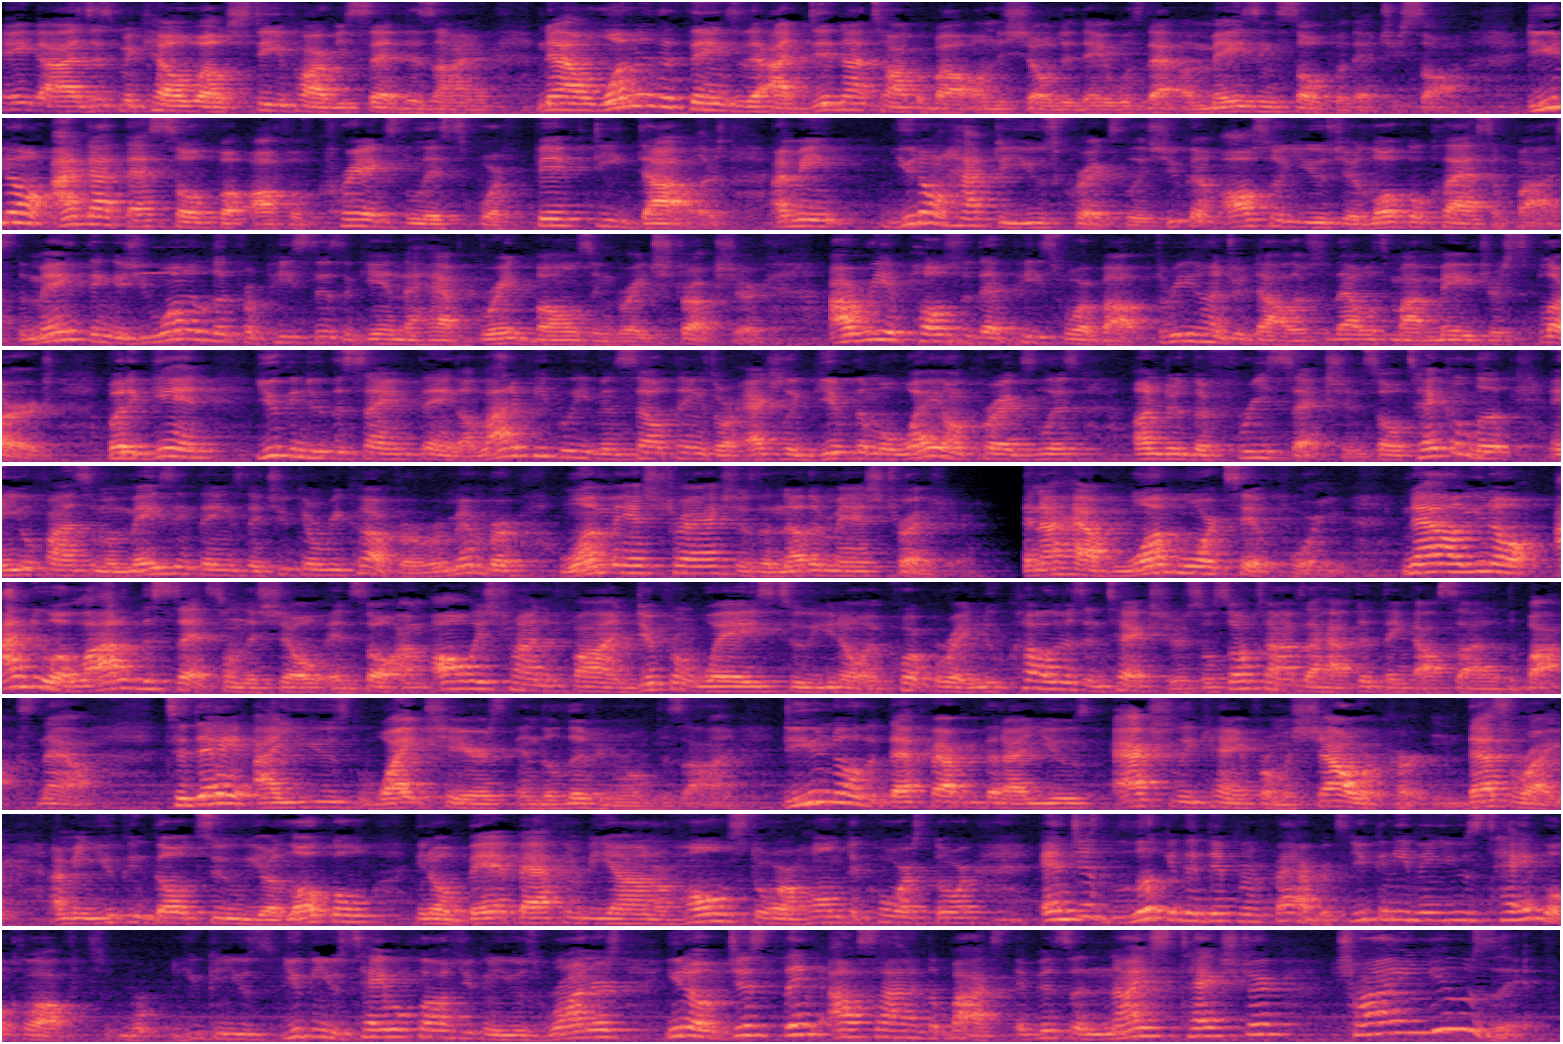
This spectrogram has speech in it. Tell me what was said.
Hey guys, it's Mikel Welch, Steve Harvey set designer. Now, one of the things that I did not talk about on the show today was that amazing sofa that you saw. Do you know I got that sofa off of Craigslist for $50? I mean, you don't have to use Craigslist. You can also use your local classifieds. The main thing is you want to look for pieces, again, that have great bones and great structure. I reupholstered that piece for about $300, so that was my major splurge. But again, you can do the same thing. A lot of people even sell things or actually give them away on Craigslist under the free section. So take a look and you'll find some amazing things that you can recover. Remember, one man's trash is another man's treasure. And I have one more tip for you. Now, you know, I do a lot of the sets on the show, and so I'm always trying to find different ways to, you know, incorporate new colors and textures. So sometimes I have to think outside of the box. Now, Today I used white chairs in the living room design. Do you know that that fabric that I used actually came from a shower curtain? That's right. I mean, you can go to your local, you know, Bed Bath & Beyond or home store or home decor store and just look at the different fabrics. You can even use tablecloths. You can use you can use tablecloths, you can use runners. You know, just think outside of the box. If it's a nice texture, try and use it.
